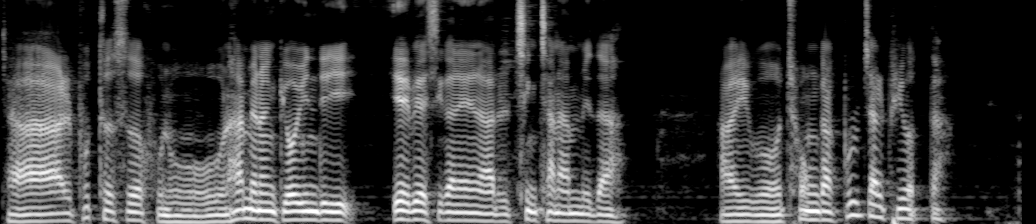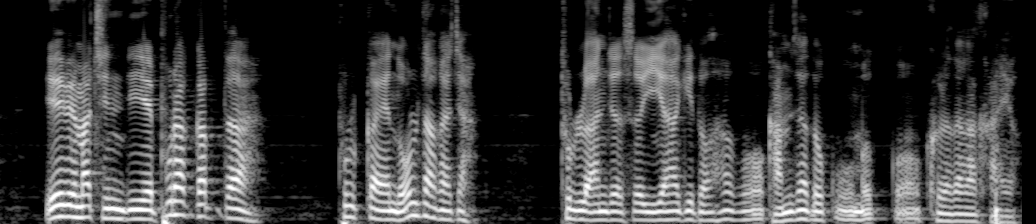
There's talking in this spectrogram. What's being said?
잘 붙어서 훈훈하면은 교인들이 예배 시간에 나를 칭찬합니다. 아이고 총각 불 잘 피웠다. 예배 마친 뒤에 불 아깝다. 불가에 놀다 가자. 둘러 앉아서 이야기도 하고 감자도 구워 먹고 그러다가 가요.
